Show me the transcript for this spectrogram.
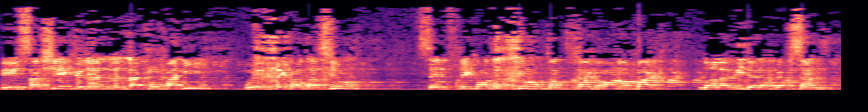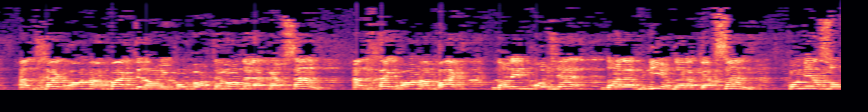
Et sachez que la, compagnie ou les fréquentations, cette fréquentation a un très grand impact dans la vie de la personne, un très grand impact dans le comportement de la personne, un très grand impact dans les projets, dans l'avenir de la personne. Combien sont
